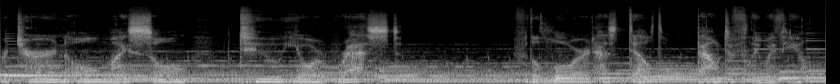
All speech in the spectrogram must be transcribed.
Return, O my soul, to your rest, for the Lord has dealt bountifully with you.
